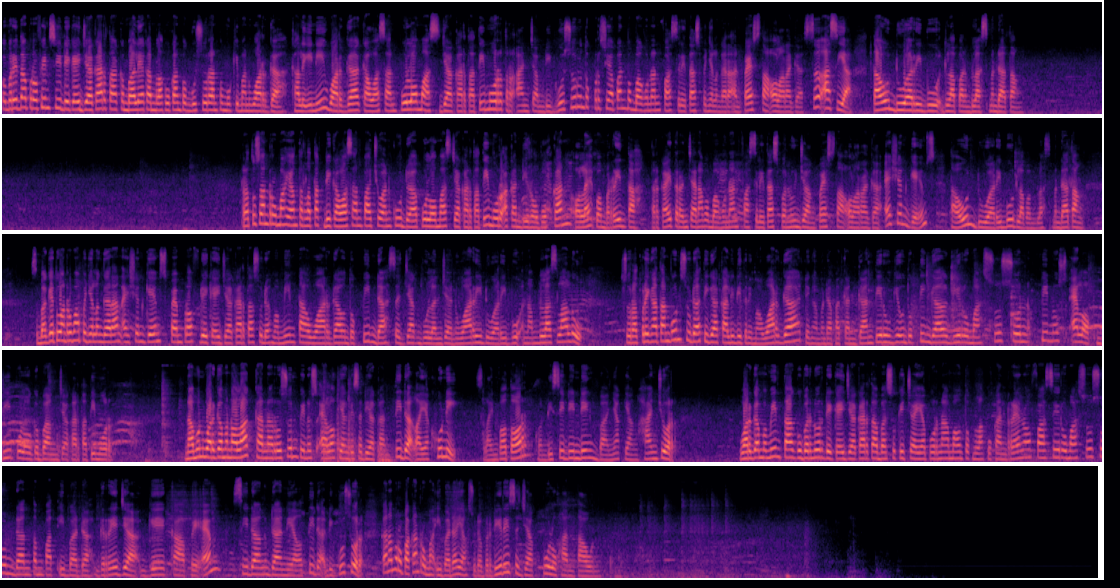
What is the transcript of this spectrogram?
Pemerintah Provinsi DKI Jakarta kembali akan melakukan penggusuran pemukiman warga. Kali ini warga kawasan Pulau Mas, Jakarta Timur terancam digusur untuk persiapan pembangunan fasilitas penyelenggaraan pesta olahraga se-Asia tahun 2018 mendatang. Ratusan rumah yang terletak di kawasan Pacuan Kuda, Pulau Mas, Jakarta Timur akan dirobohkan oleh pemerintah terkait rencana pembangunan fasilitas penunjang pesta olahraga Asian Games tahun 2018 mendatang. Sebagai tuan rumah penyelenggaraan Asian Games, Pemprov DKI Jakarta sudah meminta warga untuk pindah sejak bulan Januari 2016 lalu. Surat peringatan pun sudah tiga kali diterima warga dengan mendapatkan ganti rugi untuk tinggal di rumah susun Pinus Elok di Pulau Gebang, Jakarta Timur. Namun warga menolak karena rusun Pinus Elok yang disediakan tidak layak huni. Selain kotor, kondisi dinding banyak yang hancur. Warga meminta Gubernur DKI Jakarta Basuki Cahayapurnama untuk melakukan renovasi rumah susun dan tempat ibadah gereja GKPM Sidang Daniel tidak digusur karena merupakan rumah ibadah yang sudah berdiri sejak puluhan tahun.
